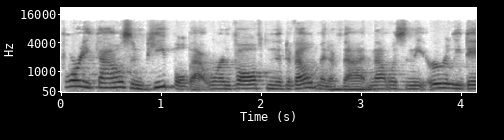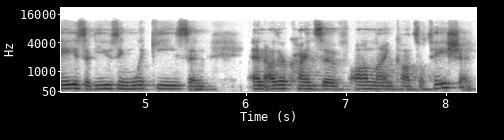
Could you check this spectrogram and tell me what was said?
40,000 people that were involved in the development of that, and that was in the early days of using wikis and and other kinds of online consultation.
